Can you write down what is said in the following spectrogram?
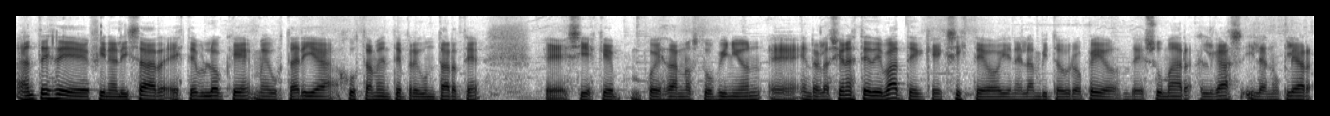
Antes de finalizar este bloque, me gustaría justamente preguntarte eh, si es que puedes darnos tu opinión eh, en relación a este debate que existe hoy en el ámbito europeo de sumar el gas y la nuclear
